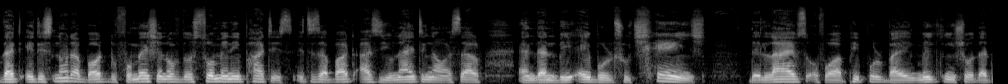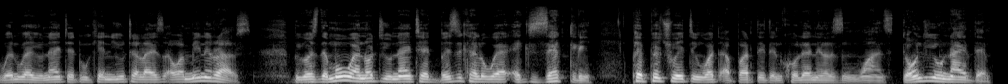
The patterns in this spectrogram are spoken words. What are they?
That it is not about the formation of those so many parties. It is about us uniting ourselves and then be able to change the lives of our people by making sure that when we are united, we can utilize our minerals. Because the more we are not united, basically we are exactly perpetuating what apartheid and colonialism wants. Don't unite them.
